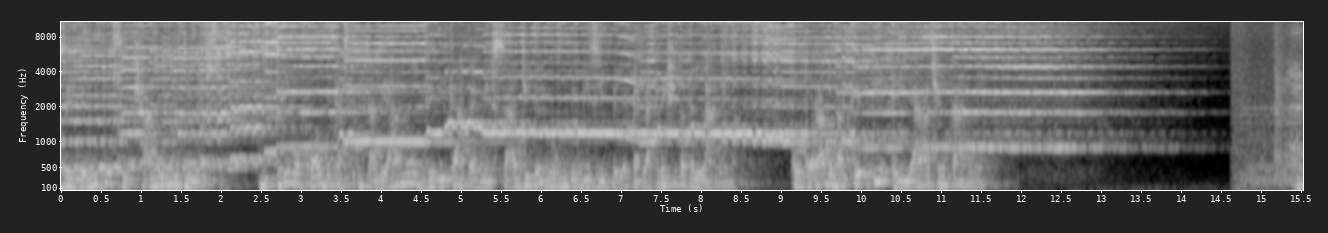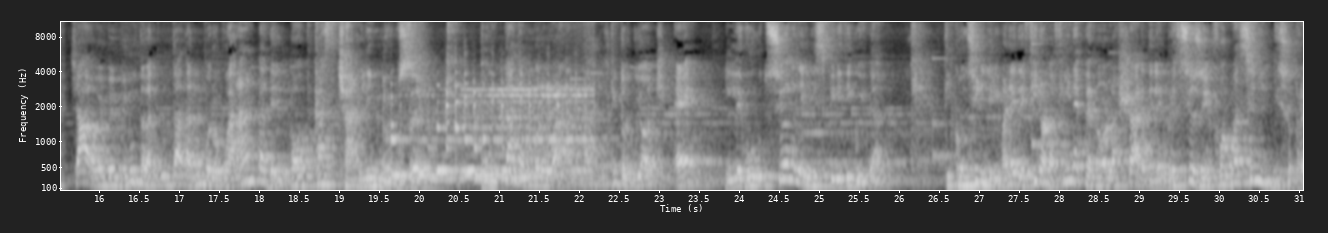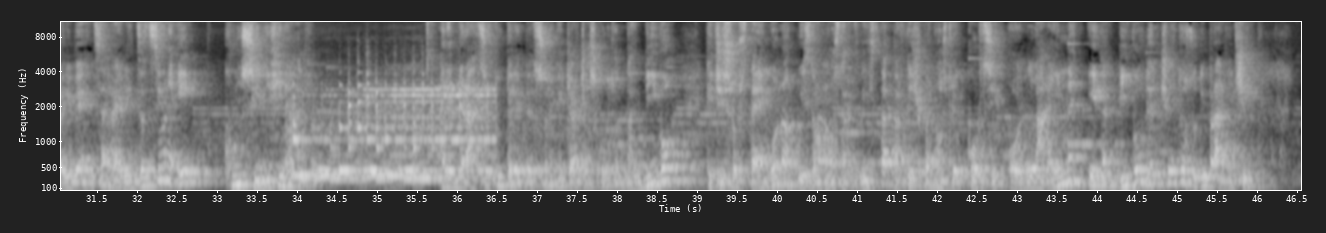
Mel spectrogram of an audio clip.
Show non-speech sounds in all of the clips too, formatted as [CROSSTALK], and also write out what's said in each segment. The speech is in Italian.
Benvenuto su Channeling News, il primo podcast italiano dedicato ai messaggi del mondo invisibile per la crescita dell'anima, con Corrado Marchetti e Iara Centanni. Ciao e benvenuto alla puntata numero 40 del podcast Channeling News. Puntata numero 40. Il titolo di oggi è L'evoluzione degli spiriti guida ti consiglio di rimanere fino alla fine per non lasciare delle preziose informazioni di sopravvivenza, realizzazione e consigli finali. Ringrazio tutte le persone che già ci ascoltano dal vivo, che ci sostengono, acquistano la nostra rivista, partecipano ai nostri corsi online e dal vivo del Centro Studi Pranici,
